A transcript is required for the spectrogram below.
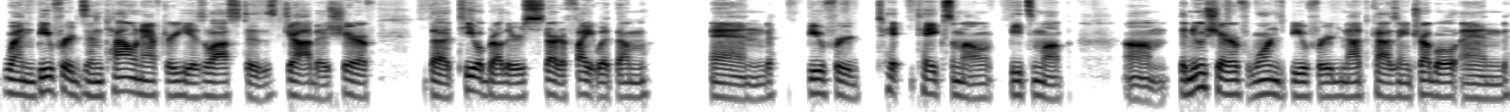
when Buford's in town after he has lost his job as sheriff, the Teal brothers start a fight with them, and Buford t- takes them out, beats them up. Um, the new sheriff warns Buford not to cause any trouble, and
